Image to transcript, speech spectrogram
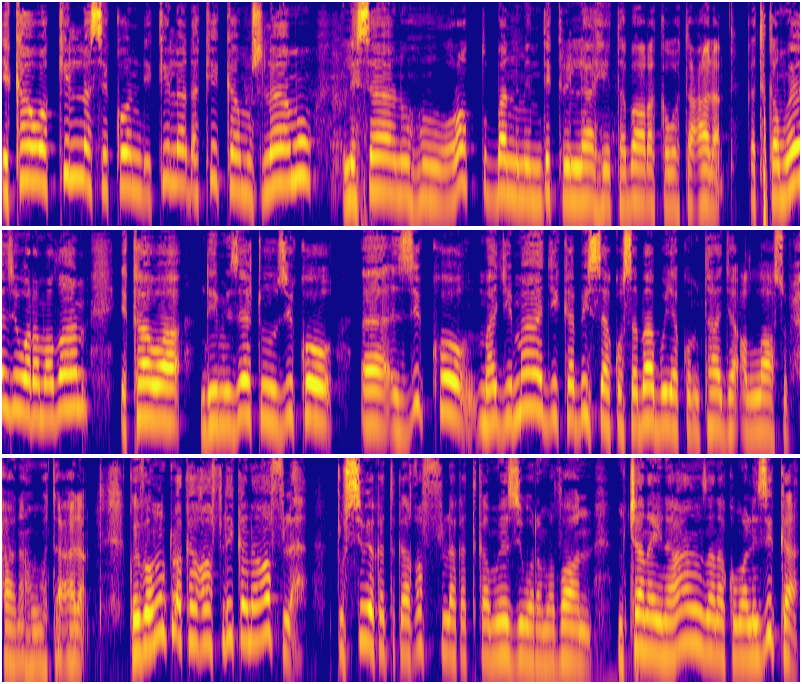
Ikawa kila sekundi kila dakika muislamu lisanuhu ratban min dhikri Allah tabaraka wa ta'ala. Katika mwezi wa Ramadhan ikawa ndimi zetu ziko uh, ziko majimaji kabisa kwa sababu ya kumtaja Allah subhanahu wa ta'ala. Kwa hivyo mtu akaghaflika na ghafla tusiwe katika ghafla katika mwezi wa Ramadhan. Mchana inaanza na kumalizika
